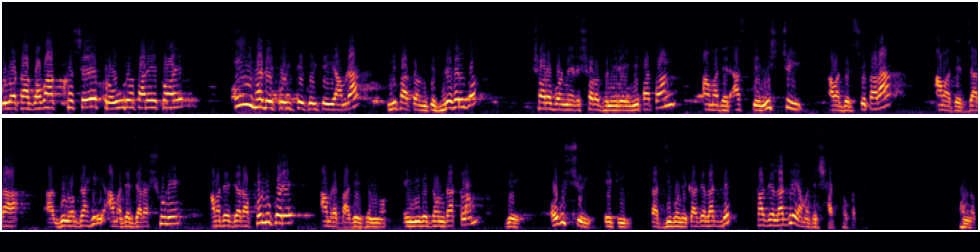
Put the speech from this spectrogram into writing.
কুলটা গবাক্ষসে প্রৌরতারে কয়। এইভাবে কইতে কইতেই আমরা নিপাতনকে ধরে ফেলব। স্বরবর্ণের স্বরধ্বনির এই নিপাতন আমাদের আজকে নিশ্চয়ই আমাদের শ্রোতারা, আমাদের যারা গুণগ্রাহী, আমাদের যারা শুনে, আমাদের যারা ফলো করে, আমরা তাদের জন্য এই নিবেদন রাখলাম যে অবশ্যই এটি তার জীবনে কাজে লাগবে। কাজে লাগলে আমাদের সার্থকতা।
